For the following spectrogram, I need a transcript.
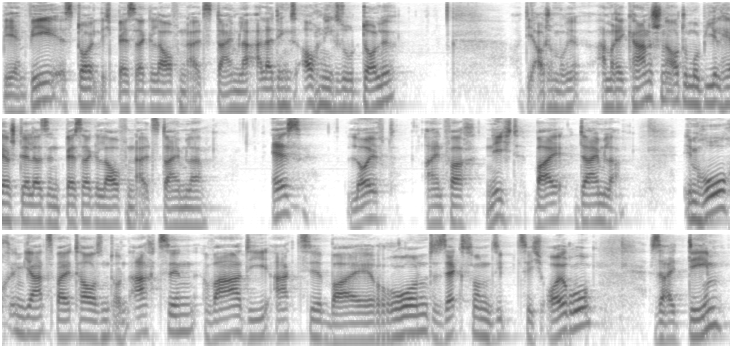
BMW ist deutlich besser gelaufen als Daimler, allerdings auch nicht so dolle. Die Automo amerikanischen Automobilhersteller sind besser gelaufen als Daimler. Es läuft einfach nicht bei Daimler. Im Hoch im Jahr 2018 war die Aktie bei rund 76 Euro. Seitdem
